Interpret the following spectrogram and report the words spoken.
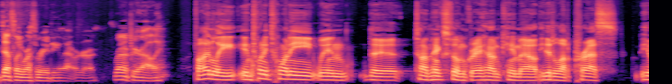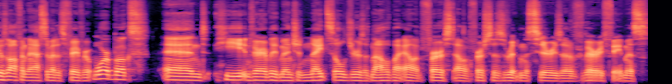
Definitely worth reading in that regard. Right up your alley. Finally, in 2020, when the Tom Hanks film Greyhound came out, he did a lot of press. He was often asked about his favorite war books, and he invariably mentioned Night Soldiers, a novel by Alan Furst. Alan Furst has written a series of very famous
